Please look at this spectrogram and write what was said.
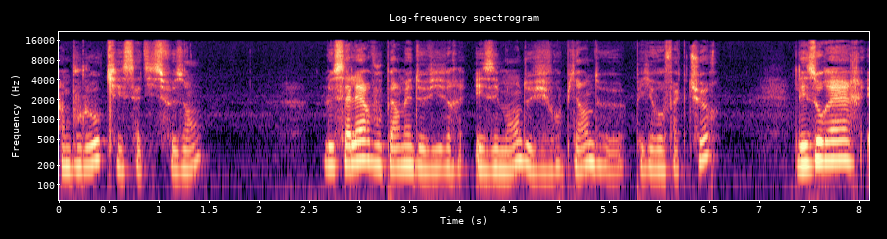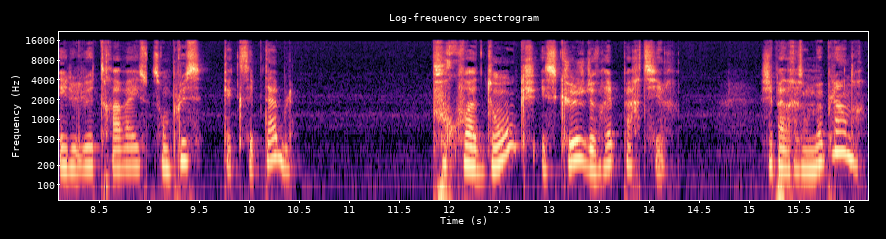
un boulot qui est satisfaisant. Le salaire vous permet de vivre aisément, de vivre bien, de payer vos factures. Les horaires et le lieu de travail sont plus qu'acceptables. Pourquoi donc est-ce que je devrais partir? J'ai pas de raison de me plaindre.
